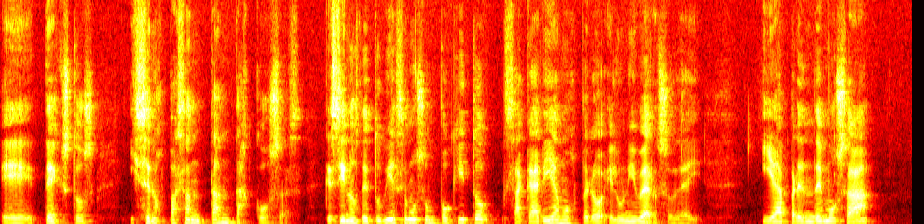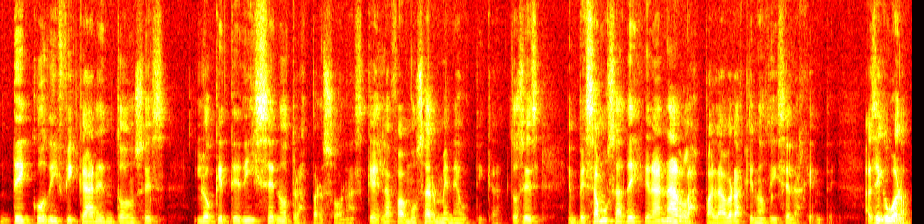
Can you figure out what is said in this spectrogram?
eh, textos y se nos pasan tantas cosas que si nos detuviésemos un poquito sacaríamos pero el universo de ahí y aprendemos a decodificar entonces lo que te dicen otras personas, que es la famosa hermenéutica. Entonces empezamos a desgranar las palabras que nos dice la gente. Así que bueno,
